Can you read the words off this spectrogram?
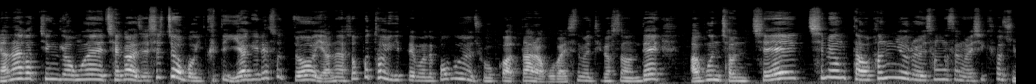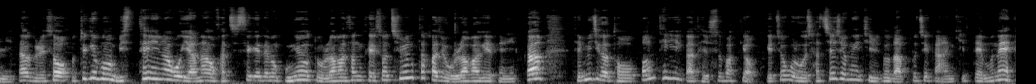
야나 같은 경우에 제가 이제 실제로 뭐 그때 이야기를 했었죠. 야나 서포터이기 때문에 뽑으면 좋을 것 같다라고 말씀을 드렸었는데 아군 전체의 치명타 확률을 상승을 시켜줍니다. 그래서 어떻게 보면 미스테인하고 야나하고 같이 쓰게 되면 공격력도 올라간 상태에서 치명타까지 올라가게 되니까 데미지가 더 뻥튀기가 될 수밖에 없겠죠. 그리고 자체적인 딜도 나쁘지가 않기 때문에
